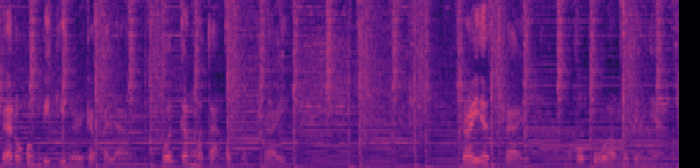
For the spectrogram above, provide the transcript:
Pero kung beginner ka pa lang, huwag kang matakot mag-try. Try and try. Makukuha mo din yan.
